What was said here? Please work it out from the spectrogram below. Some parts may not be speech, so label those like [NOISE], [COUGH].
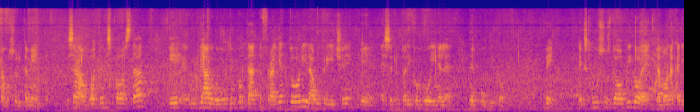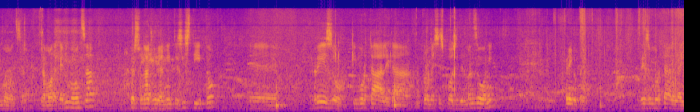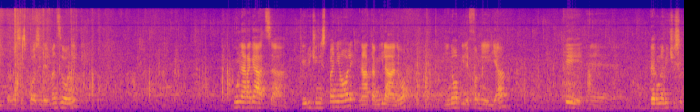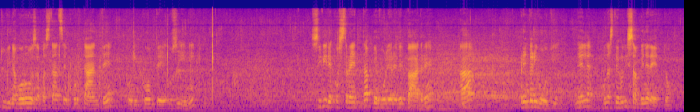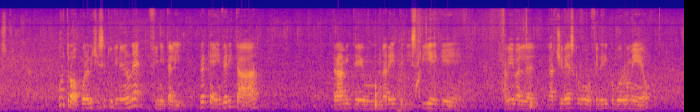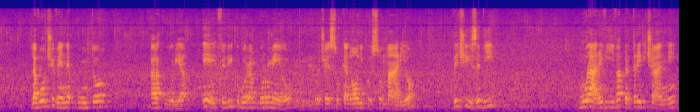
facciamo solitamente. Ci sarà un botta e risposta e eh, un dialogo molto importante fra gli attori e l'autrice che è seduta lì con voi nel, nel pubblico. Beh, l'excursus d'obbligo è la monaca di Monza. La monaca di Monza, personaggio realmente esistito, eh, reso immortale da Promessi Sposi del Manzoni. Prego, prego. Reso immortale dai Promessi Sposi del Manzoni. Una ragazza di origini spagnole, nata a Milano, di nobile famiglia, che eh, per una vicissitudine amorosa abbastanza importante con il conte Usini, si vide costretta, per volere del padre, a prendere i voti nel monastero di San Benedetto. Purtroppo la vicissitudine non è finita lì, perché in verità tramite una rete di spie che aveva l'arcivescovo Federico Borromeo, la voce venne appunto alla curia e Federico Borromeo, un processo canonico e sommario, decise di murare viva per 13 anni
